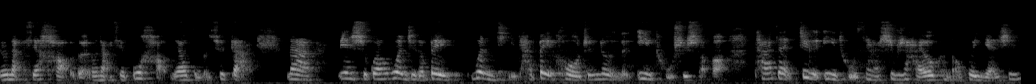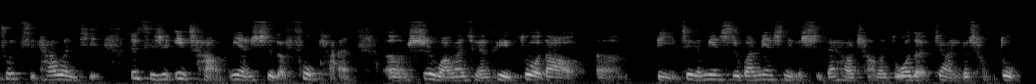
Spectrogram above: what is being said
有哪些好的，有哪些不好的，要怎么去改。那面试官问这个背问题，他背后真正的意图是什么？他在这个意图下，是不是还有可能会延伸出其他问题？就其实一场面试的复盘，呃，是完完全可以做到呃比这个面试官面试你的时间还要长得多的这样一个程度。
